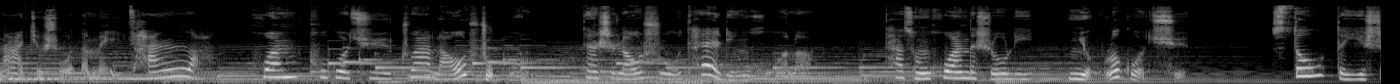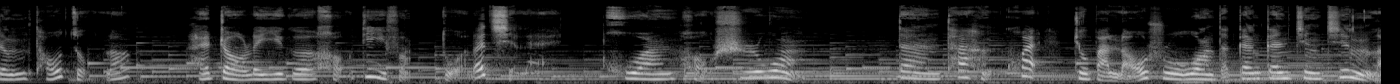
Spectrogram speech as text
那就是我的美餐了。獾扑过去抓老鼠，但是老鼠太灵活了，它从獾的手里扭了过去，嗖的一声逃走了，还找了一个好地方躲了起来。獾好失望。但他很快就把老鼠忘得干干净净了，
